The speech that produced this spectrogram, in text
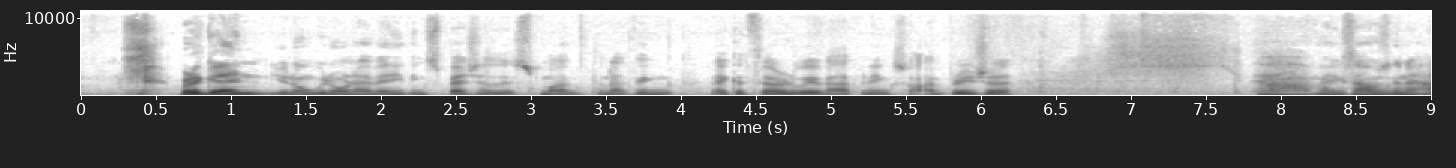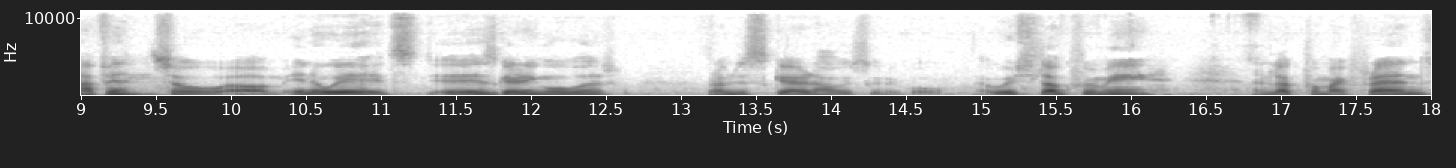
but again, you know, we don't have anything special this month. Nothing like a third wave happening. So I'm pretty sure my exam is gonna happen. So um, in a way, it's it is getting over. But I'm just scared how it's gonna go. I wish luck for me and luck for my friends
